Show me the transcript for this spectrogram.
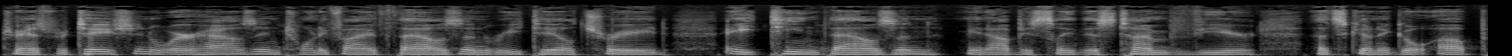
Transportation, warehousing, 25,000, retail trade, 18,000. I mean, obviously this time of year, that's going to go up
